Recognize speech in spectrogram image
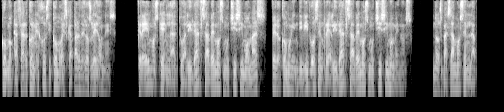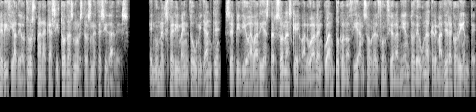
cómo cazar conejos y cómo escapar de los leones. Creemos que en la actualidad sabemos muchísimo más, pero como individuos en realidad sabemos muchísimo menos. Nos basamos en la pericia de otros para casi todas nuestras necesidades. En un experimento humillante, se pidió a varias personas que evaluaran cuánto conocían sobre el funcionamiento de una cremallera corriente.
